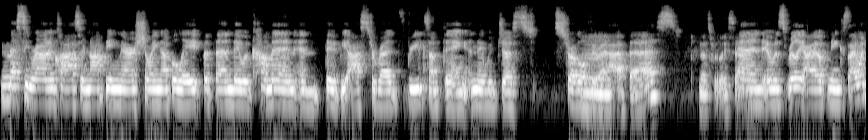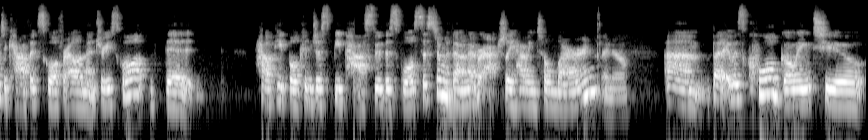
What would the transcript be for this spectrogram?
messing around in class or not being there, showing up late. But then they would come in and they would be asked to read read something, and they would just struggle through it Mm. at best. That's really sad. And it was really eye opening because I went to Catholic school for elementary school. The how people can just be passed through the school system without Mhm. ever actually having to learn. I know. Um, but it was cool going to.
